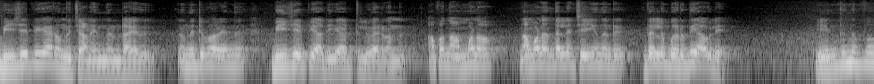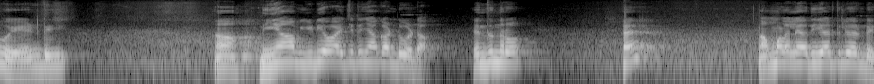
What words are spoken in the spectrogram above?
ബി ജെ പിക്കാരൊന്നിച്ചാണ് ഇന്ന് ഉണ്ടായത് എന്നിട്ട് പറയുന്നത് ബി ജെ പി അധികാരത്തിൽ വരണമെന്ന്. അപ്പോൾ നമ്മളോ? നമ്മൾ എന്തെല്ലാം ചെയ്യുന്നുണ്ട്? ഇതെല്ലാം വെറുതെ ആവില്ലേ എന്തിന്നിപ്പോൾ വേണ്ടി? ആ നീ ആ വീഡിയോ വായിച്ചിട്ട് ഞാൻ കണ്ടു കേട്ടാ. എന്തിന്നറോ? ഏ? നമ്മളല്ലേ അധികാരത്തിൽ വരണ്ട്?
